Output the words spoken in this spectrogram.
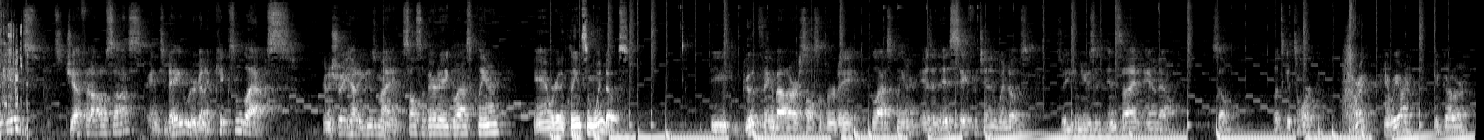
kids, it's Jeff at Auto Sauce, and today we're gonna kick some glass. I'm gonna show you how to use my Salsa Verde glass cleaner, and we're gonna clean some windows. The good thing about our Salsa Verde glass cleaner is it is safe for tinted windows, so you can use it inside and out. So, let's get to work. All right, here we are. We've got our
